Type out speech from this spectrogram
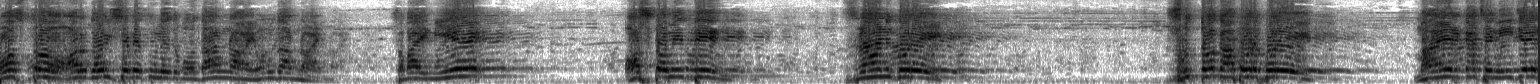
বস্ত্র অর্ঘ হিসেবে তুলে দেবো। দান নয়, অনুদান নয়। সবাই নিয়ে অষ্টমীর দিন স্নান করে শুদ্ধ কাপড় পরে মায়ের কাছে নিজের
